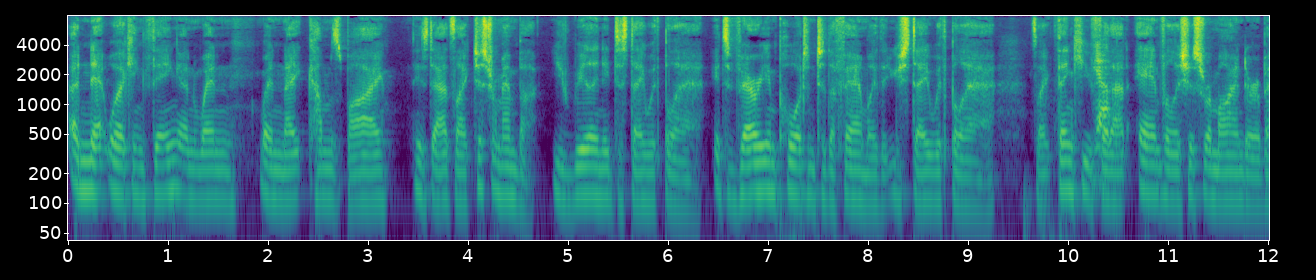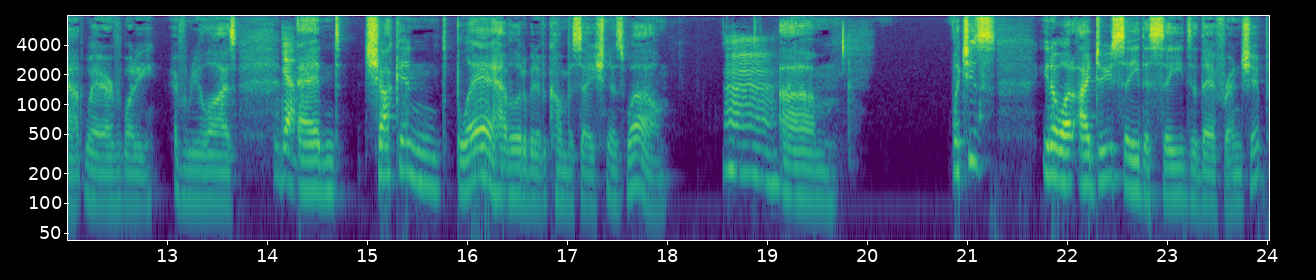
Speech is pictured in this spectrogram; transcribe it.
a networking thing. And when when Nate comes by, his dad's like, "Just remember, you really need to stay with Blair. It's very important to the family that you stay with Blair." It's like, thank you Yeah. for that anvilicious reminder about where everybody everybody lies. Yeah. And Chuck and Blair have a little bit of a conversation as well. Mm. Um, which is, you know what, I do see the seeds of their friendship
